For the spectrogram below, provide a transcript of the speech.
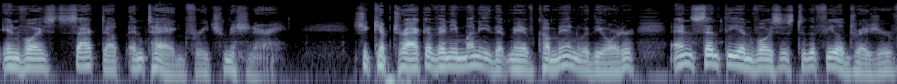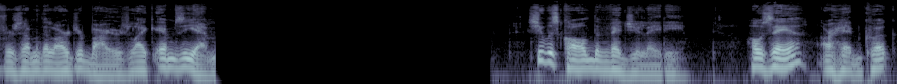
invoiced, sacked up, and tagged for each missionary. She kept track of any money that may have come in with the order and sent the invoices to the field treasurer for some of the larger buyers like MZM She was called the Veggie Lady. Hosea, our head cook,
